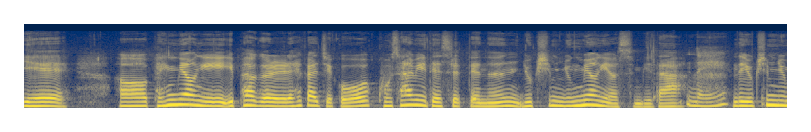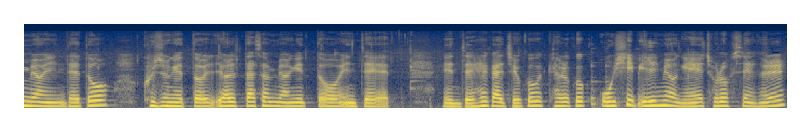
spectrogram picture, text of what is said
예. 어, 100명이 입학을 해가지고 고3이 됐을 때는 66명이었습니다. 네. 근데 66명인데도 그 중에 또 15명이 또 이제 이제 해가지고 결국 51명의 졸업생을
